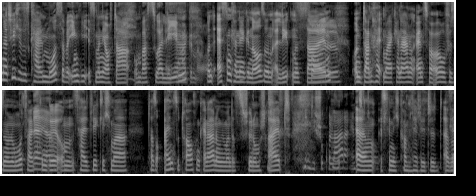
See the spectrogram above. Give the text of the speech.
Natürlich ist es kein Muss, aber irgendwie ist man ja auch da, um was zu erleben. Ja, genau. Und Essen kann ja genauso ein Erlebnis sein. Voll. Und dann halt mal, keine Ahnung, ein, zwei Euro für so eine Mozartkugel, Ja, ja. um es halt wirklich mal da so einzutauchen. Keine Ahnung, wie man das schön umschreibt. In die Schokolade ähm, einzutauchen. das finde ich komplett legit. Also,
